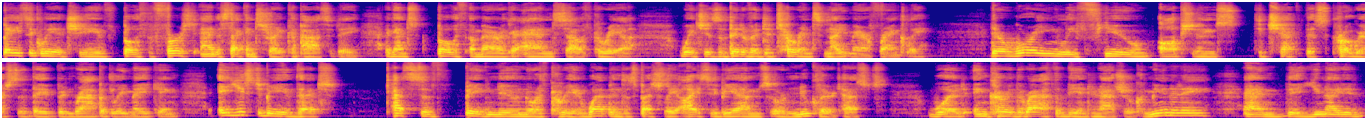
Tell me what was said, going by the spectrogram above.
basically achieved both the first and a second strike capacity against both America and South Korea, which is a bit of a deterrence nightmare, frankly there are worryingly few options to check this progress that they've been rapidly making. It used to be that tests of big new North Korean weapons, especially ICBMs or nuclear tests, would incur the wrath of the international community, and the United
